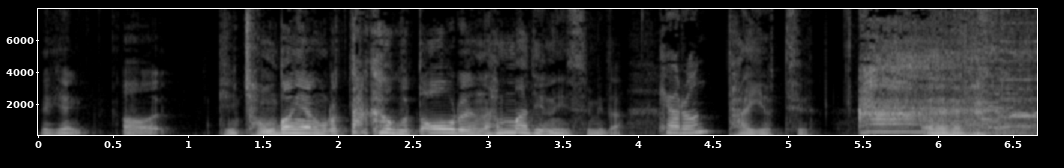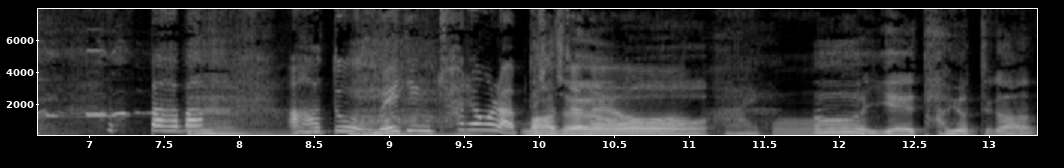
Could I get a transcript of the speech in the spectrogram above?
그냥 어 정방향으로 딱 하고 떠오르는 한마디는 있습니다. 결혼? 다이어트. 아. 네. 빠밤. 아, 또 웨딩 촬영을 앞두셨잖아요. 맞아요. 아이고. 아, 이게 다이어트가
